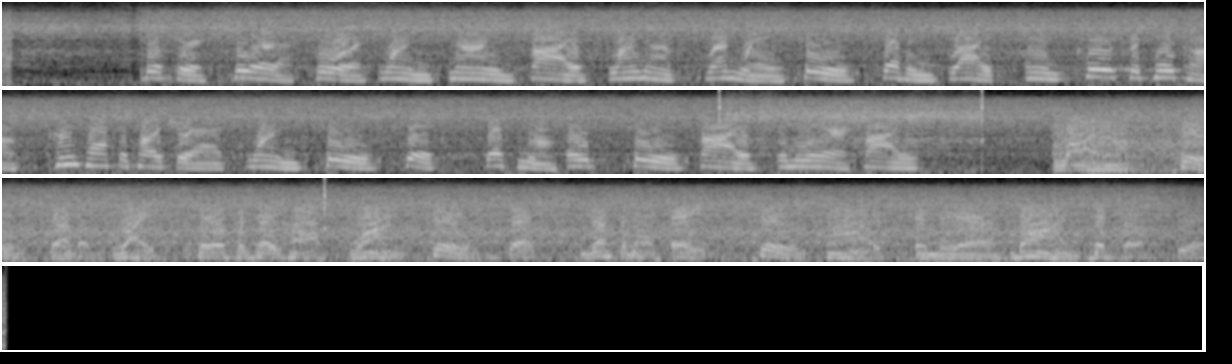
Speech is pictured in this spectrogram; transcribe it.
Victor, Sierra, 4195, line up, runway 27 right, and clear for takeoff. Contact departure at 126 decimal 825 in the air 5. Line up, 27, right, clear for takeoff, 1, 2, 6, decimal 8, 2, 5, in the air, 9, Victor.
